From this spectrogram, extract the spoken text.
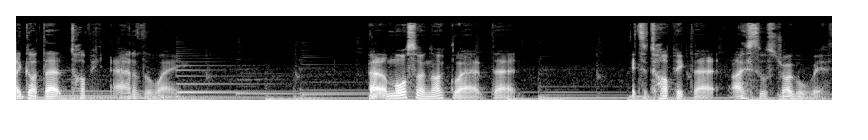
I got that topic out of the way. But I'm also not glad that it's a topic that I still struggle with,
